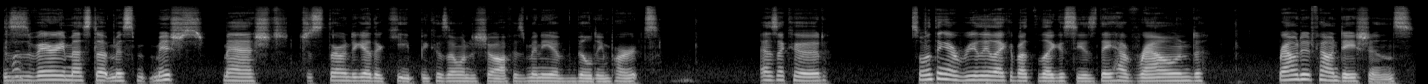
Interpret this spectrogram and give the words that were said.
This is a very messed up, mis mishmashed, just thrown together keep because I wanted to show off as many of the building parts as I could. So one thing I really like about the Legacy is they have round, rounded foundations.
